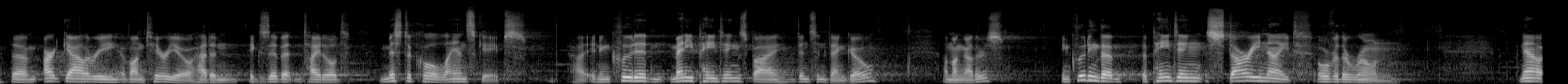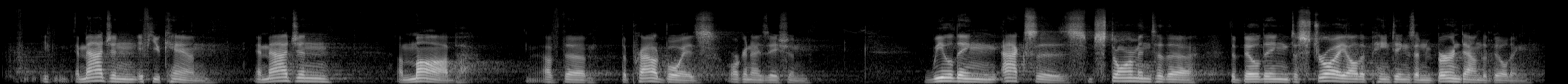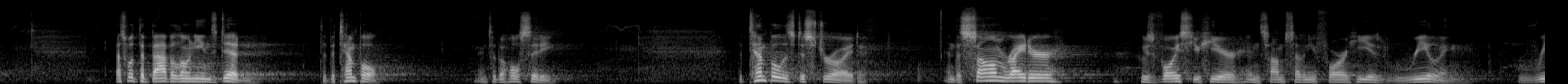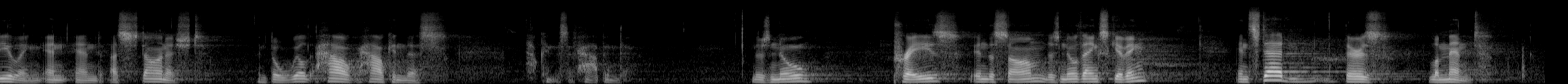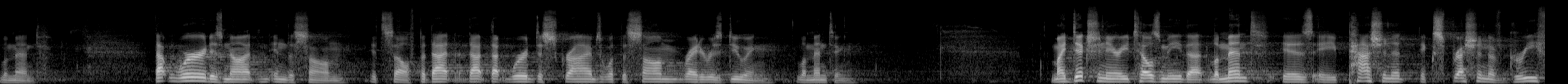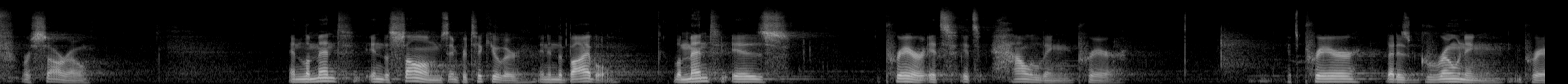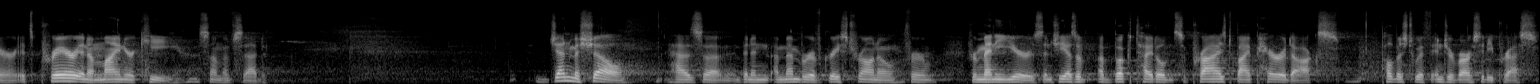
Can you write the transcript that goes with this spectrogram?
the Art Gallery of Ontario had an exhibit entitled Mystical Landscapes. Uh, it included many paintings by Vincent van Gogh, among others, including the, the painting Starry Night over the Rhone. Now, if, imagine, if you can, imagine a mob of the, the Proud Boys organization wielding axes, storm into the, the building, destroy all the paintings, and burn down the building. That's what the Babylonians did to the temple and to the whole city. The temple is destroyed, and the psalm writer, whose voice you hear in Psalm 74, he is reeling, reeling, and, and astonished and bewildered. How, how can this? How can this have happened? There's no praise in the psalm, there's no thanksgiving. Instead, there's lament. Lament. That word is not in the psalm itself, but that, that, that word describes what the psalm writer is doing, lamenting. My dictionary tells me that lament is a passionate expression of grief or sorrow. And lament in the Psalms in particular, and in the Bible, lament is prayer, it's, it's howling prayer. It's prayer that is groaning prayer. It's prayer in a minor key, some have said. Jen Michel has uh, been a member of Grace Toronto for, for many years, and she has a, a book titled Surprised by Paradox, published with InterVarsity Press.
